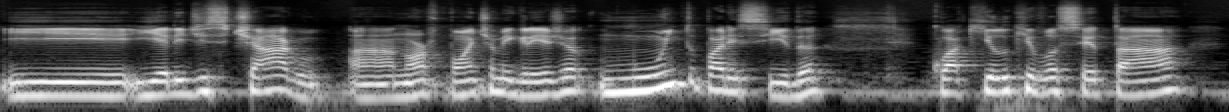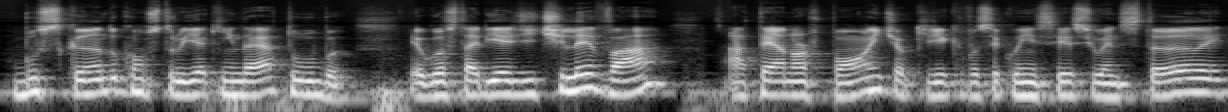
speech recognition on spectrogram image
E, e ele disse: Tiago, a North Point é uma igreja muito parecida com aquilo que você está buscando construir aqui em Dayatuba. Eu gostaria de te levar até a North Point, eu queria que você conhecesse o Andy Stanley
